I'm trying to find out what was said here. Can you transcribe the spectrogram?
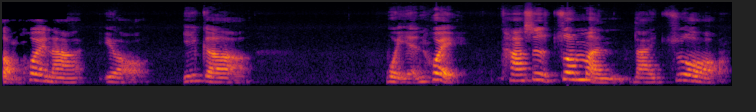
总会呢有一个委员会，它是专门来做。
